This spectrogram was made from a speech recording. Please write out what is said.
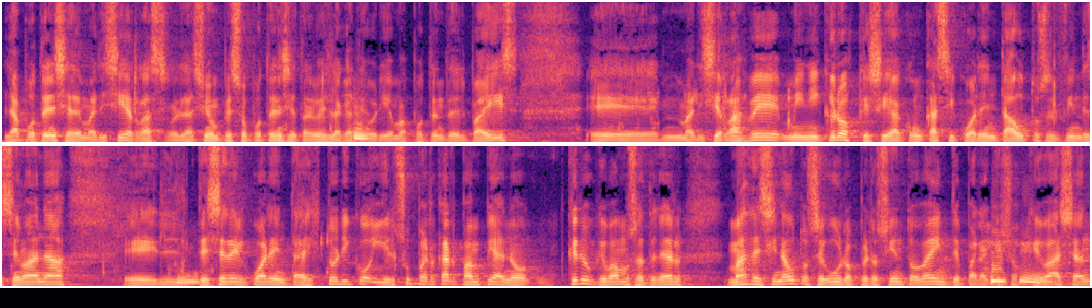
La potencia de Marisierras, relación peso-potencia, tal vez la categoría más potente del país. Eh, Marisierras B, Minicross, que llega con casi 40 autos el fin de semana. El TC del 40 histórico y el Supercar Pampeano. Creo que vamos a tener más de 100 autos seguros, pero 120 para aquellos que vayan.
